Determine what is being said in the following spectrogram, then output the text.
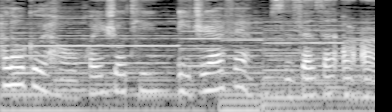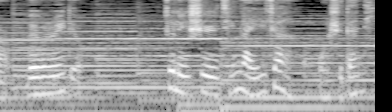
Hello，各位好，欢迎收听荔枝 FM 四三三二二 Vivo Radio，这里是情感驿站，我是丹婷。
